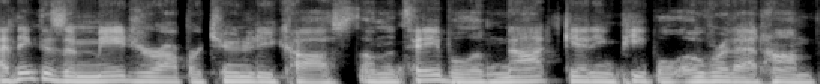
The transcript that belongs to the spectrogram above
I think there's a major opportunity cost on the table of not getting people over that hump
